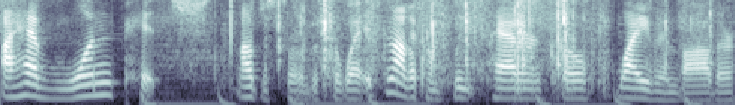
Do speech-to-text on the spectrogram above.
I have one pitch. I'll just throw this away. It's not a complete pattern, so why even bother?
